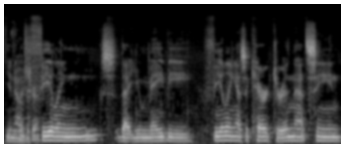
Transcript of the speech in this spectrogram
you know For the sure. feelings that you may be feeling as a character in that scene,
